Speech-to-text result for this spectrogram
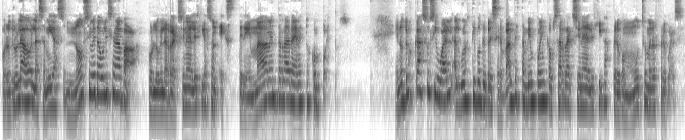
Por otro lado, las amidas no se metabolizan a pava, por lo que las reacciones alérgicas son extremadamente raras en estos compuestos. En otros casos, igual, algunos tipos de preservantes también pueden causar reacciones alérgicas, pero con mucho menor frecuencia.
